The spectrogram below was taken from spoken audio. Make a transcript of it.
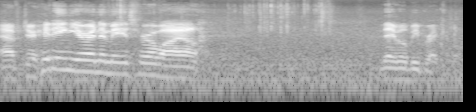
after hitting your enemies for a while, they will be breakable.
